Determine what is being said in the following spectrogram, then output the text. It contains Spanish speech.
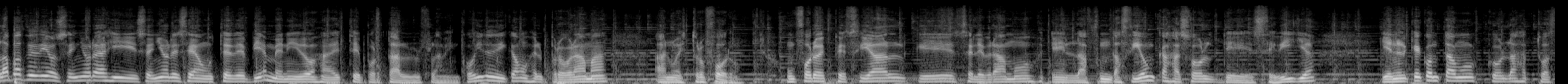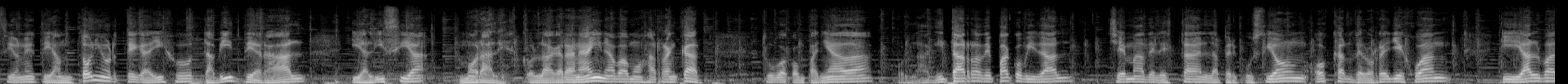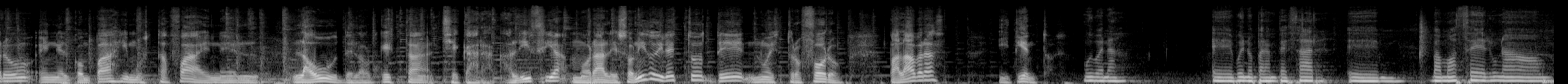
La paz de Dios, señoras y señores, sean ustedes bienvenidos a este portal flamenco. Hoy dedicamos el programa a nuestro foro, un foro especial que celebramos en la Fundación Cajasol de Sevilla y en el que contamos con las actuaciones de Antonio Ortega Hijo, David de Araal y Alicia Morales. Con la granaina vamos a arrancar. Estuvo acompañada por la guitarra de Paco Vidal, Chema del Está en la percusión, Óscar de los Reyes Juan y Álvaro en el compás y Mustafa en el laúd de la orquesta Checara. Alicia Morales, sonido directo de nuestro foro, palabras y tientos. Muy buenas. Eh, bueno, para empezar, eh, vamos a hacer unos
